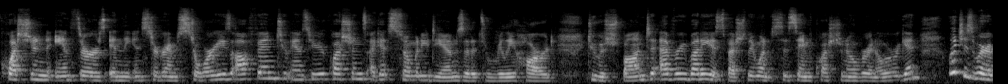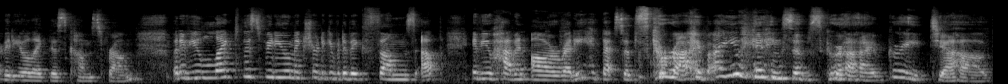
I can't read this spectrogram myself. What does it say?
question and answers in the Instagram stories often to answer your questions. I get so many DMs that it's really hard to respond to everybody, especially when it's the same question over and over again, which is where a video like this comes from. But if you liked this video, make sure to give it a big thumbs up. If you haven't already, hit that subscribe. Are you hitting subscribe? Great job.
